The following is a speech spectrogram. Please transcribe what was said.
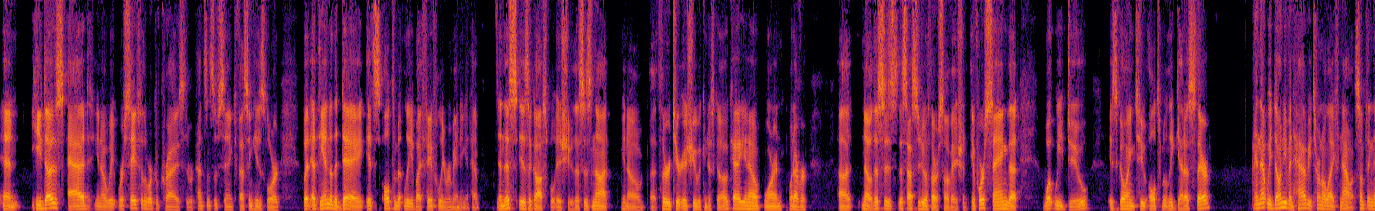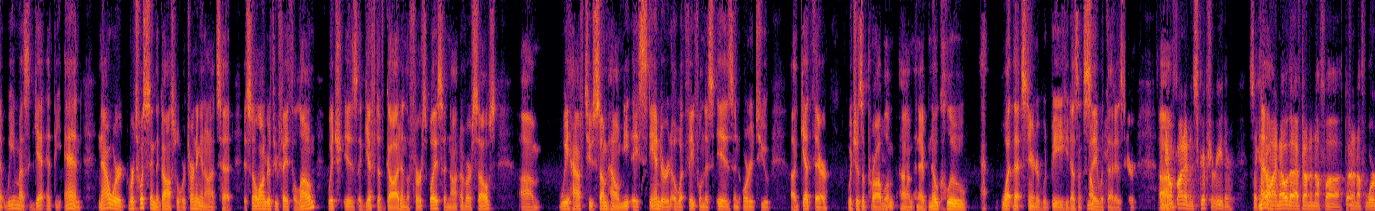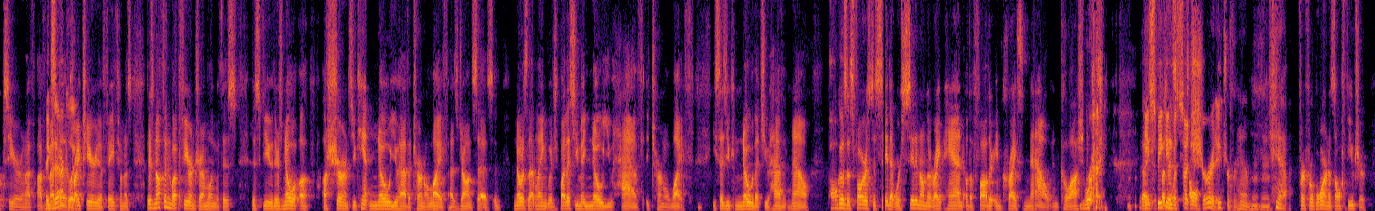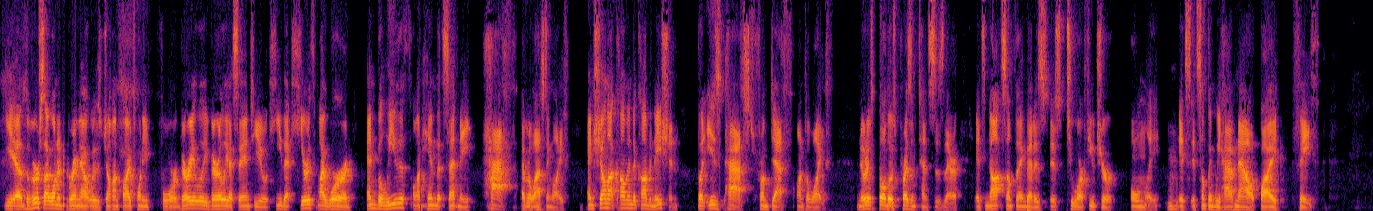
And he does add, you know, we, are saved through the work of Christ, the repentance of sin, confessing he is Lord. But at the end of the day, it's ultimately by faithfully remaining in him and this is a gospel issue. This is not, you know, a third tier issue. We can just go, okay, you know, Warren, whatever. Uh, no, this is this has to do with our salvation. If we're saying that what we do is going to ultimately get us there, and that we don't even have eternal life now, it's something that we must get at the end. Now we're we're twisting the gospel. We're turning it on its head. It's no longer through faith alone, which is a gift of God in the first place and not of ourselves. Um, we have to somehow meet a standard of what faithfulness is in order to uh, get there, which is a mm-hmm. problem. Mm-hmm. Um, and I have no clue what that standard would be. He doesn't say nope. what that is here. Um, you don't find it in scripture either. It's like, how no. do I know that I've done enough, uh, done enough works here, and I've, I've exactly. met the criteria of faithfulness? There's nothing but fear and trembling with this this view. There's no uh, assurance. You can't know you have eternal life, as John says. And Notice that language. By this you may know you have eternal life. He says you can know that you have it now. Paul goes as far as to say that we're sitting on the right hand of the Father in Christ now in Colossians. Right. Like, He's speaking with such surety. Future for him. Mm-hmm. Yeah. For for Warren, it's all future. Yeah. The verse I wanted to bring out was John five twenty four. Verily, verily, I say unto you, he that heareth my word and believeth on him that sent me hath everlasting life, and shall not come into condemnation, but is passed from death unto life. Notice all those present tenses there. It's not something that is is to our future only. Mm-hmm. It's it's something we have now by faith.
